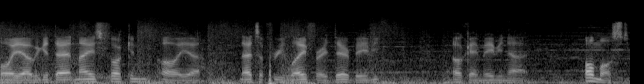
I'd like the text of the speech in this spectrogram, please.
Oh yeah, we get that nice fucking... Oh yeah, that's a free life right there, baby. Okay, maybe not. Almost.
